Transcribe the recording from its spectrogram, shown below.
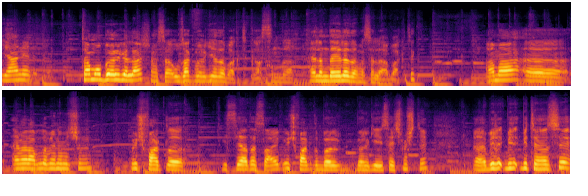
yani-. Tam o bölgeler mesela uzak bölgeye de baktık aslında. Hellendale'e de mesela baktık. Ama e, Emel abla benim için 3 farklı hissiyata sahip 3 farklı böl- bölgeyi seçmişti. E, bir, bir, bir tanesi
